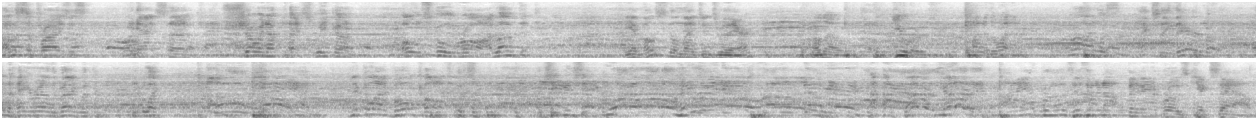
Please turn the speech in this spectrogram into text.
I was surprised the guys uh, showing up last week on Old School Raw. I loved it. Yeah, most of the legends were there. Although you were under the weather. Well, I was actually there, but I had to hang around in the back with people like, oh, man! Nikolai Volkov. Chicken Shack 101, here we go! Road Doggy! Cover, cover! On Ambrose isn't enough, and Ambrose kicks out.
